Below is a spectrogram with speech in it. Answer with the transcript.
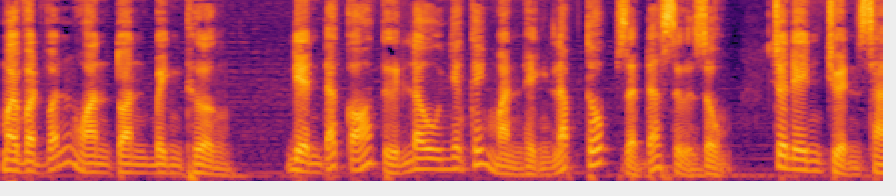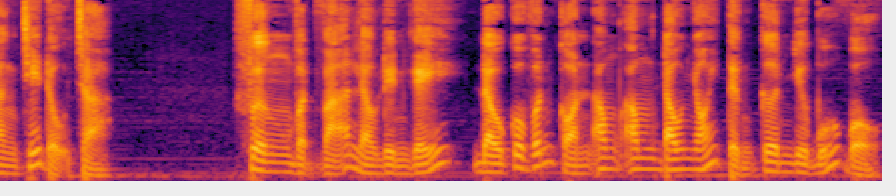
Mọi vật vẫn hoàn toàn bình thường. Điện đã có từ lâu nhưng cái màn hình laptop giờ đã sử dụng cho nên chuyển sang chế độ chờ. Phương vật vã leo lên ghế, đầu cô vẫn còn ong ong đau nhói từng cơn như búa bổ.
